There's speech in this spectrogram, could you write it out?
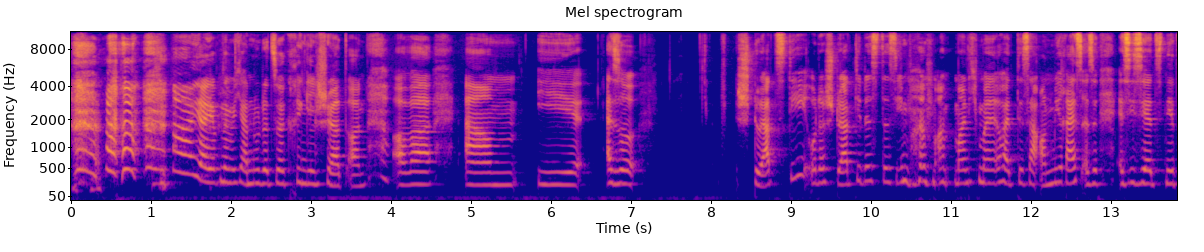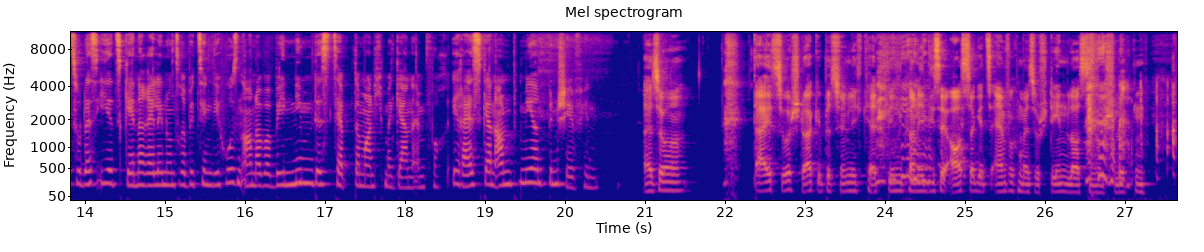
Ah, ja, ich habe nämlich auch nur dazu ein Kringel-Shirt an. Aber ähm, ich, also stört's die oder stört die das, dass ich ma- manchmal halt das auch an mir reiß? Also es ist ja jetzt nicht so, dass ich jetzt generell in unserer Beziehung die Hosen an, aber ich nehme das Zepter manchmal gerne einfach. Ich reiß gern an bei mir und bin Chefin. Also, da ich so eine starke Persönlichkeit bin, kann ich diese Aussage jetzt einfach mal so stehen lassen und schlucken,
